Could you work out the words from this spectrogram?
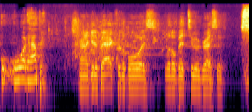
What happened? Trying to get it back for the boys. A little bit too aggressive. this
